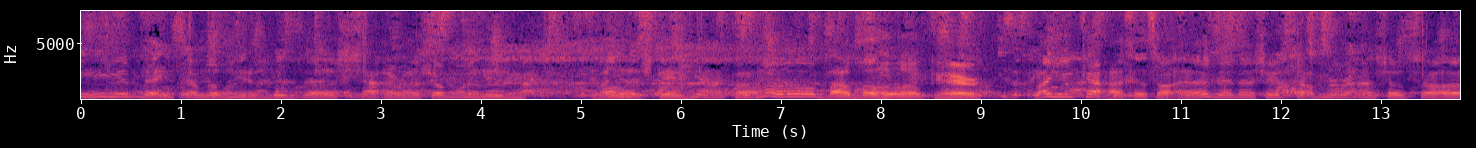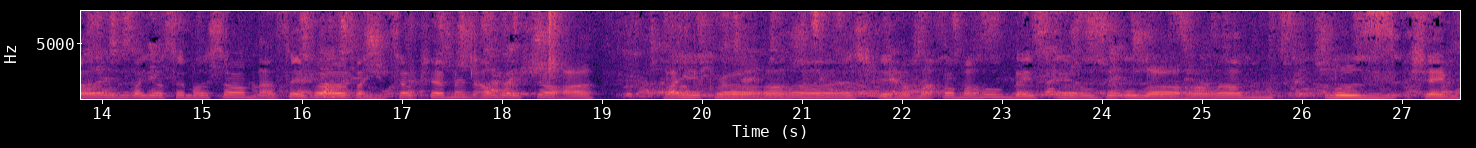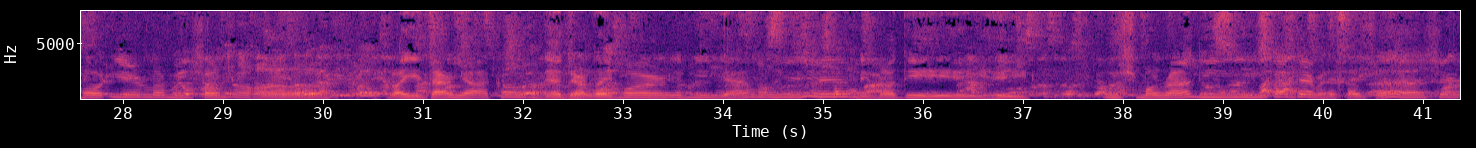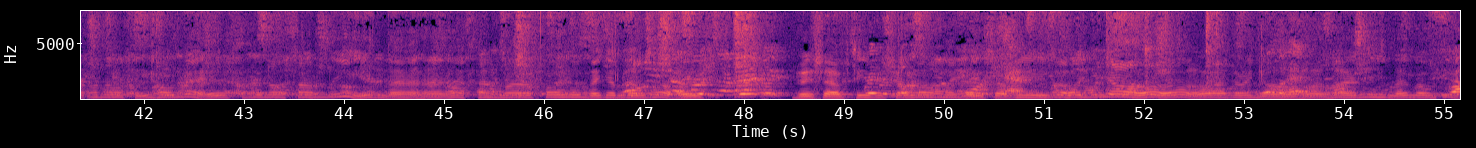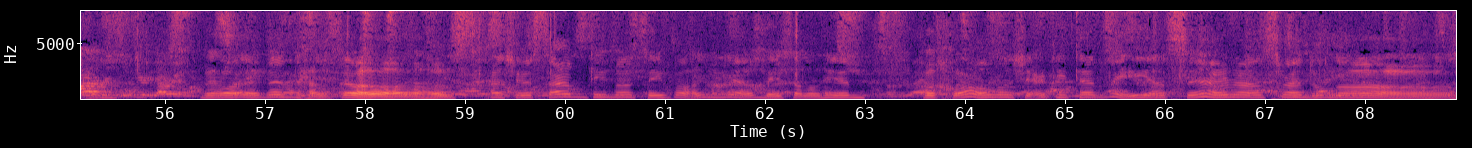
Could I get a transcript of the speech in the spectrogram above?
אם בייס אלוהים בזה שער השמיים וישכן יעקב בבוקר ויקח את האבן אשר שם רעש עשו וישם עשו מצבו ויצוק שמן על ראשו ויקרא שם המקום ההוא בית אל בעולם לוז שם העיר לראשונה וידר יעקב נדר לאמור אם יהיה אלוהים עמדי ושמורני בדרך הזה אשר אנוכי הולך ונותן לי לחם לאכול ובגד לבש ושבתי בשלום ובית אבי והיה אדוני לי לאלוהים והאבן הזאת אשר שמתי בצבעים בית אלוהים וכל אשר תיתן לי עשר עשרה דולר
